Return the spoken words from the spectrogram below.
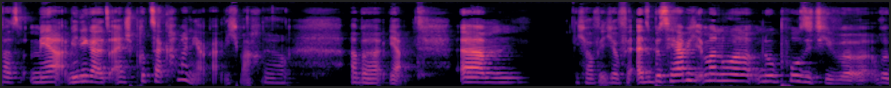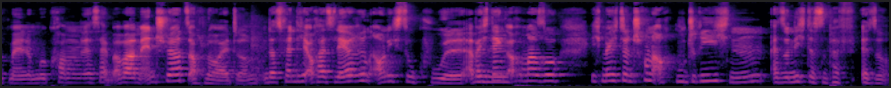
was mehr, weniger als ein Spritzer kann man ja gar nicht machen. Ja. Aber ja. Ähm, ich hoffe, ich hoffe. Also bisher habe ich immer nur, nur positive Rückmeldungen bekommen. Deshalb, aber am Ende stört es auch Leute. Und das fände ich auch als Lehrerin auch nicht so cool. Aber ich Mhm. denke auch immer so, ich möchte dann schon auch gut riechen. Also nicht, dass ein Parfüm, also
